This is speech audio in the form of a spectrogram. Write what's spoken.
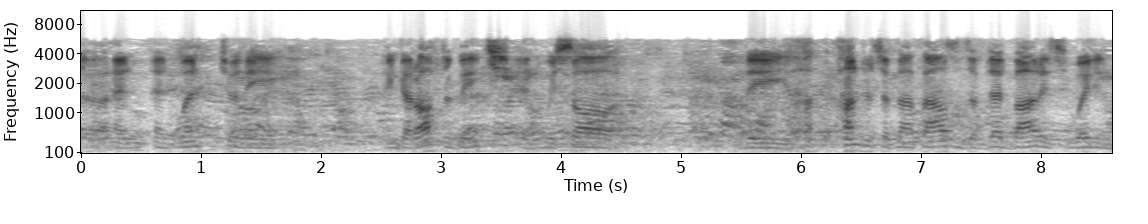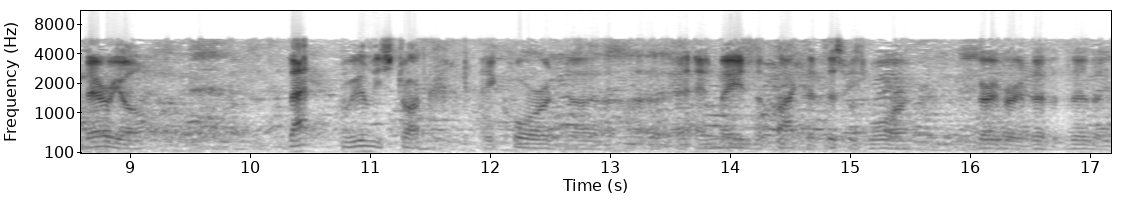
uh, and, and went to the and got off the beach and we saw the hundreds if not thousands of dead bodies waiting burial, that really struck a chord uh, uh, and made the fact that this was war very, very vivid. vivid.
